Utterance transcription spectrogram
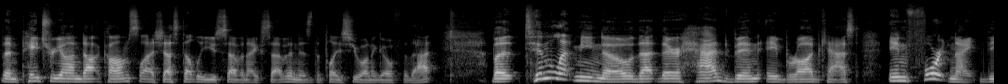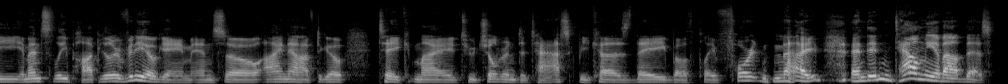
then patreon.com slash sw7x7 is the place you want to go for that but Tim let me know that there had been a broadcast in Fortnite, the immensely popular video game. And so I now have to go take my two children to task because they both play Fortnite and didn't tell me about this.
